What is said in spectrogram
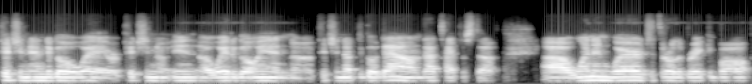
pitching in to go away or pitching in a way to go in, uh, pitching up to go down, that type of stuff. Uh, when and where to throw the breaking ball,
